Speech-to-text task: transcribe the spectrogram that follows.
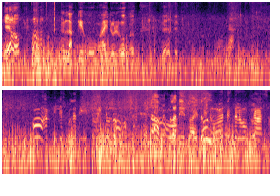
Ayan oh. Ang laki oh, mga idol oh. Ayan. Oh, ang bilis pala dito idol oh. Ang dami pala dito idol. Ito, tagdalawang braso.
